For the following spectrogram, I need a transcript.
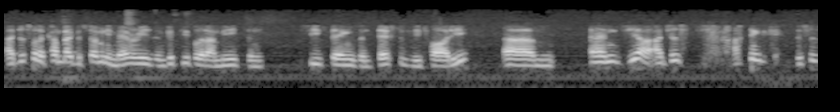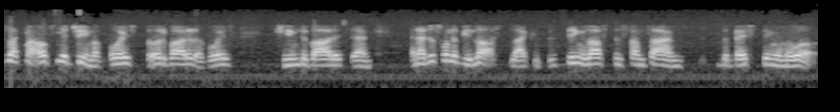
I just want to come back with so many memories and good people that I meet and see things and definitely party. Um, and yeah, I just, I think this is like my ultimate dream. I've always thought about it. I've always dreamed about it. And, and I just want to be lost. Like being lost is sometimes the best thing in the world.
